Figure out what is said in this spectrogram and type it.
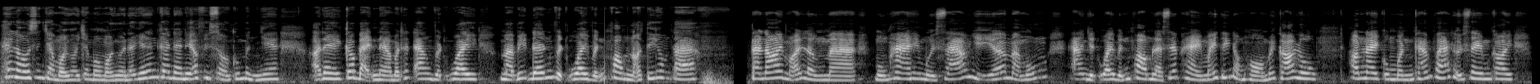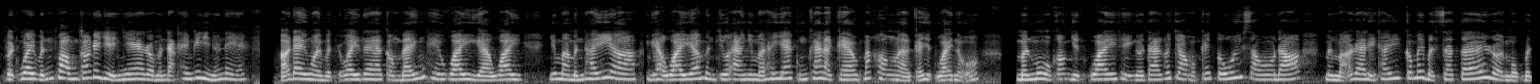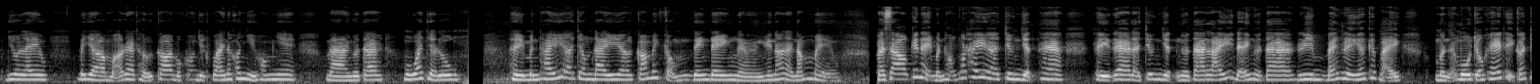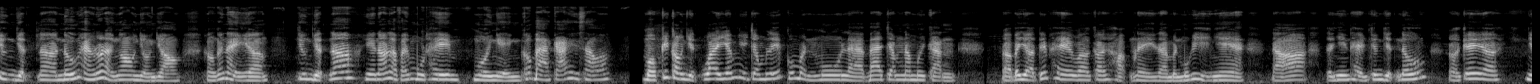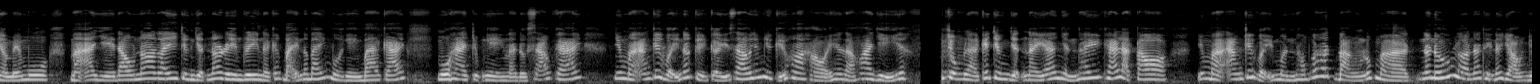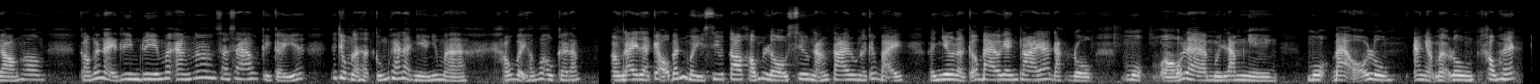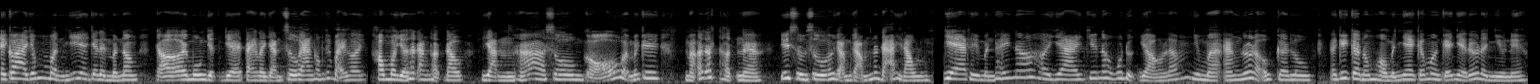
Hello, xin chào mọi người, chào mừng mọi người đã ghé đến kênh Nanny Official của mình nha. Ở đây có bạn nào mà thích ăn vịt quay mà biết đến vịt quay Vĩnh Phong nổi tiếng không ta? Ta nói mỗi lần mà mùng 2 hay 16 gì á mà muốn ăn vịt quay Vĩnh Phong là xếp hàng mấy tiếng đồng hồ mới có luôn. Hôm nay cùng mình khám phá thử xem coi vịt quay Vĩnh Phong có cái gì nha rồi mình đặt thêm cái gì nữa nè ở đây ngoài vịt quay ra còn bán heo quay, gà quay. Nhưng mà mình thấy uh, gà quay á mình chưa ăn nhưng mà thấy giá cũng khá là cao Mắc hơn là cả vịt quay nữa. Mình mua một con vịt quay thì người ta có cho một cái túi sau đó mình mở ra thì thấy có mấy bịch sa tế rồi một bịch dưa leo. Bây giờ mở ra thử coi một con vịt quay nó có nhiều không nha mà người ta mua quá trời luôn thì mình thấy ở trong đây ờ, có mấy cọng đen đen nè, nghe nói là nấm mèo. Mà sao, cái này mình không có thấy ờ, chân vịt ha? Thì ra là chân vịt người ta lấy để người ta riêng, bán riêng á các bạn. Mình mua chỗ khác thì có chân vịt ờ, nướng ăn rất là ngon, giòn giòn. Còn cái này chân vịt nó, nghe nói là phải mua thêm 10 ngàn có ba cái hay sao á. Một cái con vịt quay giống như trong clip của mình mua là 350 cành rồi bây giờ tiếp theo ờ, coi hộp này là mình mua cái gì nha. Đó, tự nhiên thèm chân vịt nướng. Rồi cái ờ, nhờ mẹ mua. Mà ai về đâu, nó lấy chân vịt nó riêng riêng này các bạn nó bán 10 nghìn ba cái. Mua 20 nghìn là được 6 cái. Nhưng mà ăn cái vị nó kỳ kỳ sao, giống như kiểu hoa hồi hay là hoa gì á. Nói chung là cái chân vịt này á, nhìn thấy khá là to. Nhưng mà ăn cái vị mình không có thích bằng lúc mà nó nướng lên á thì nó giòn giòn hơn. Còn cái này rim rim á, ăn nó sao sao kỳ kỳ á. Nói chung là thịt cũng khá là nhiều nhưng mà khẩu vị không có ok lắm còn đây là cái ổ bánh mì siêu to khổng lồ, siêu nặng tay luôn nè các bạn. Hình như là cỡ bao gan tay á, đặt ruột một ổ là 15 ngàn. Mua ba ổ luôn, ăn ngập mặt luôn, không hết. Hay có ai giống mình với gia đình mình không? Trời ơi, muôn dịch về toàn là dành xương ăn không các bạn ơi? Không bao giờ thích ăn thịt đâu. Dành hả xương cổ rồi mấy cái mà ít ít thịt nè, với xương xương nó gặm gặm, nó đã gì đâu luôn. Da thì mình thấy nó hơi dai chứ nó không có được giòn lắm, nhưng mà ăn rất là ok luôn. Đăng ký kênh ủng hộ mình nha, cảm ơn cả nhà rất là nhiều nè.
